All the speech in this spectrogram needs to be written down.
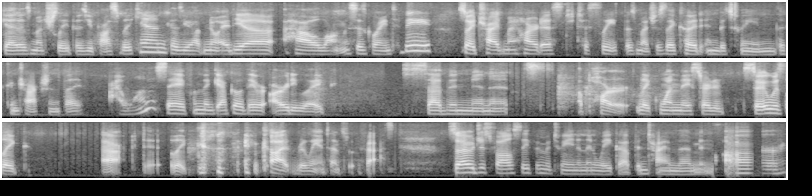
get as much sleep as you possibly can because you have no idea how long this is going to be. So I tried my hardest to sleep as much as I could in between the contractions. But I want to say from the get go, they were already like seven minutes apart, like when they started. So it was like active, like it got really intense really fast. So I would just fall asleep in between and then wake up and time them. And our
